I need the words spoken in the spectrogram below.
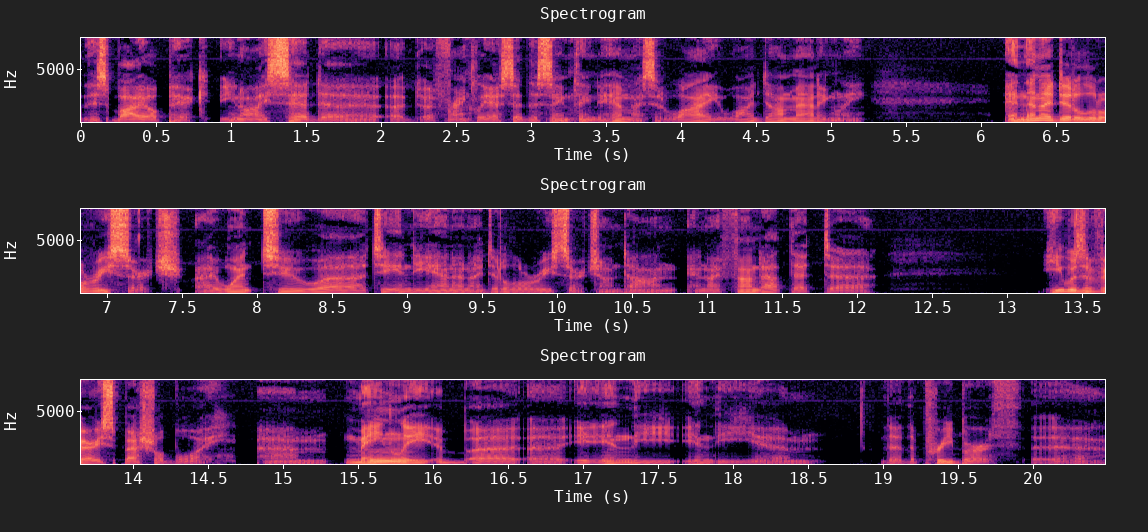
this biopic, you know, I said, uh, frankly, I said the same thing to him. I said, why why Don Mattingly? And then I did a little research. I went to uh, to Indiana and I did a little research on Don, and I found out that uh, he was a very special boy. Um, mainly uh, uh, in the in the um, the, the pre-birth uh,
